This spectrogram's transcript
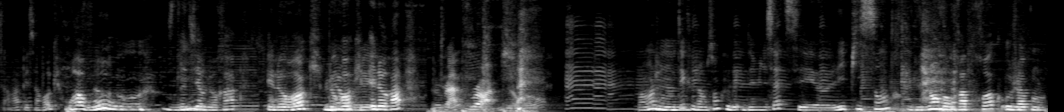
ça rappe et ça rock. Waouh C'est-à-dire le rap et le Rock le rock et le rap. le rap rock. Vraiment, j'ai noté que j'ai l'impression que le 2007 c'est euh, l'épicentre du genre rap rock au Japon.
